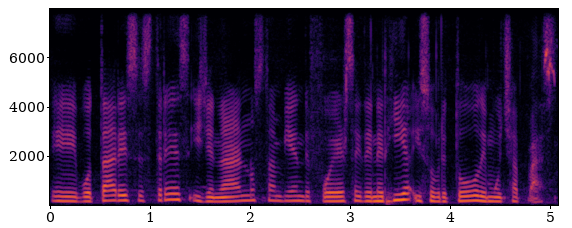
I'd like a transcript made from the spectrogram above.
eh, botar ese estrés y llenarnos también de fuerza y de energía y sobre todo de mucha paz.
